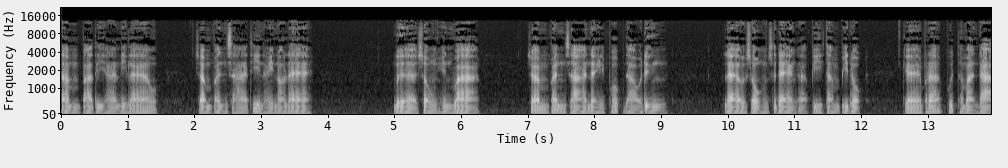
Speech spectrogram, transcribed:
ทำปาฏิหาริย์นี้แล้วจำพรรษาที่ไหนหนอแล เมื่อทรงเห็นว่าจำพรรษาในภพดาวดึง แล้วทรงแสดงอภิธรรมปิดก แก่พระพุทธมารดา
